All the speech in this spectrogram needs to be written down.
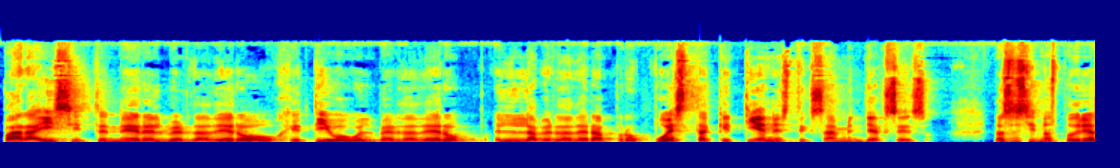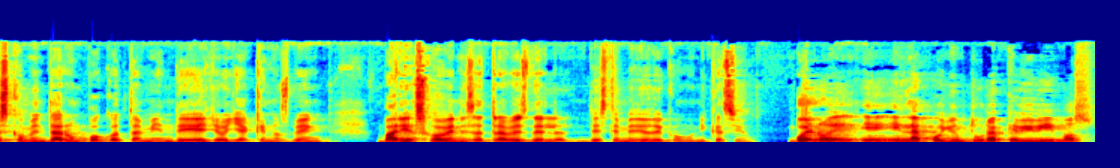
para ahí sí tener el verdadero objetivo o el verdadero, la verdadera propuesta que tiene este examen de acceso? No sé si nos podrías comentar un poco también de ello, ya que nos ven varios jóvenes a través de, este medio de comunicación. Bueno, en, la coyuntura que vivimos,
